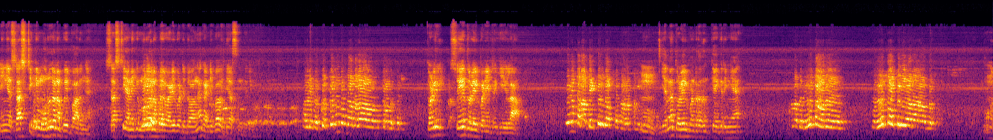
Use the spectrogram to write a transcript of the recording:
நீங்கள் சஷ்டிக்கு முருகனை போய் பாருங்கள் சஷ்டி அன்னைக்கு முருகனை போய் வழிபட்டுட்டு வாங்க. கண்டிப்பாக வித்தியாசம் தெரியும். தொழில் சுய தொழில் பண்ணிட்டு இருக்கீங்களா? ம். என்ன தொழில் பண்ணுறதுன்னு கேட்குறீங்க மூணு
